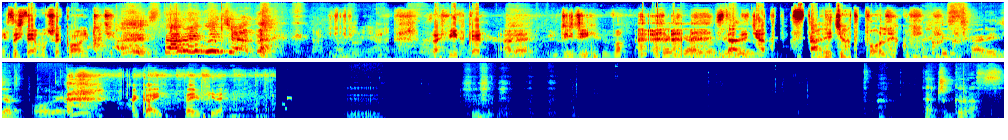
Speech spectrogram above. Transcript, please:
jesteś tutaj, muszę kończyć. Starego dziada! Za chwilkę, ale GG chyba. Czekaj, no Stary dziad, stary dziad poległ. Stary dziad Polek. Czekaj, daj mi chwilę. Touch grass.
